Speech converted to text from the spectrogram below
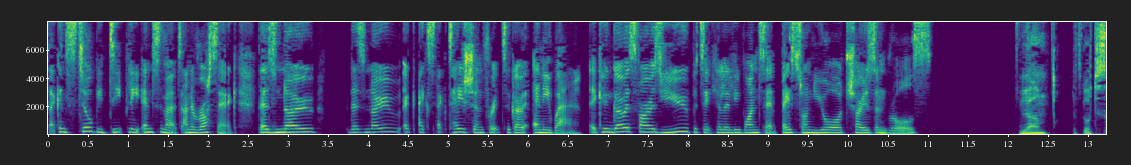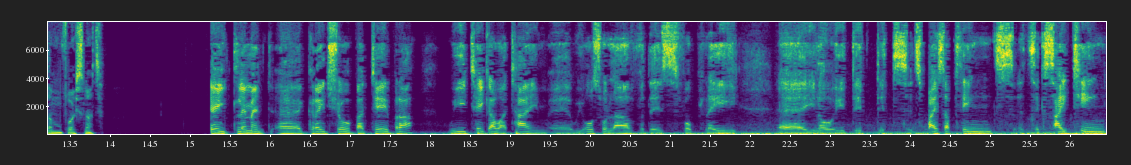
That can still be deeply intimate and erotic. There's no there's no expectation for it to go anywhere. It can go as far as you particularly want it based on your chosen rules. Yeah. Let's go to some voice notes. Hey, Clement, uh, great show. But hey, brah, we take our time. Uh, we also love this for play. Uh, you know, it, it, it's, it spice up things. It's exciting.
